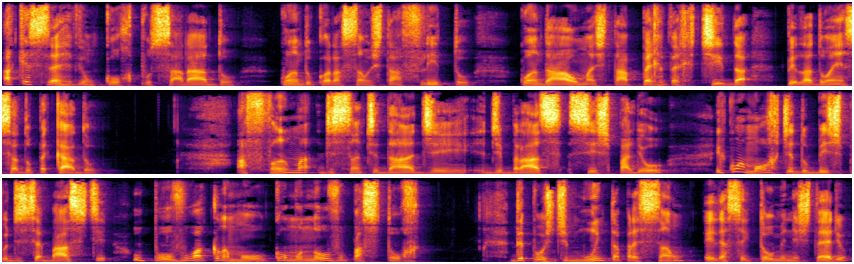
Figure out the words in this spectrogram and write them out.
A que serve um corpo sarado quando o coração está aflito, quando a alma está pervertida pela doença do pecado? A fama de santidade de Brás se espalhou e com a morte do bispo de Sebaste, o povo o aclamou como novo pastor. Depois de muita pressão, ele aceitou o ministério,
